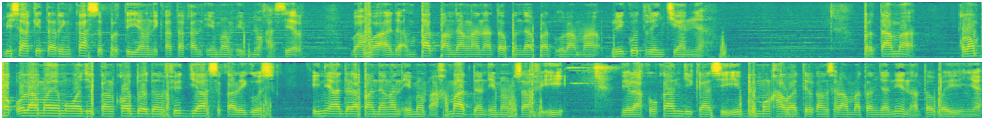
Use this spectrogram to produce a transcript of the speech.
bisa kita ringkas seperti yang dikatakan Imam Ibnu Khasir bahwa ada empat pandangan atau pendapat ulama berikut rinciannya. Pertama, kelompok ulama yang mewajibkan kodok dan fidyah sekaligus. Ini adalah pandangan Imam Ahmad dan Imam Syafi'i dilakukan jika si ibu mengkhawatirkan selamatan janin atau bayinya.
